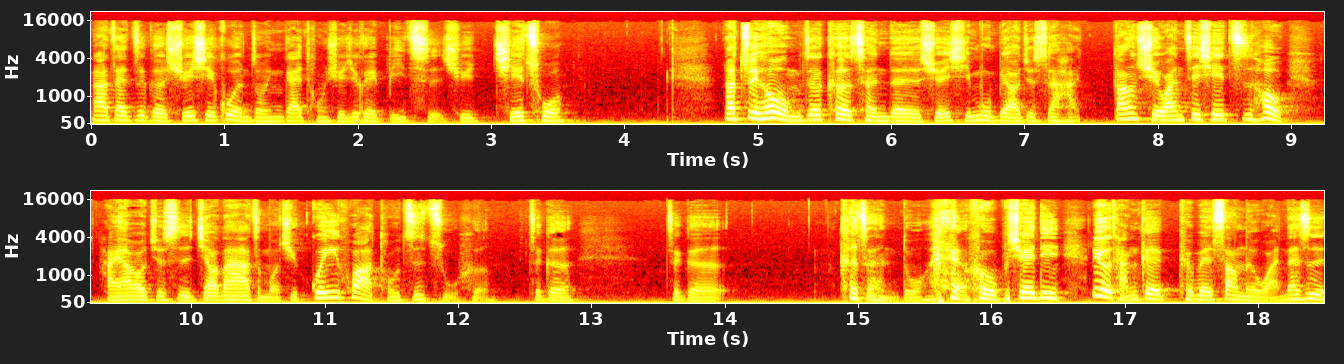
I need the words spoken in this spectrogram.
那在这个学习过程中，应该同学就可以彼此去切磋。那最后，我们这个课程的学习目标就是，还当学完这些之后。还要就是教大家怎么去规划投资组合，这个这个课程很多，我不确定六堂课可不可以上得完，但是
